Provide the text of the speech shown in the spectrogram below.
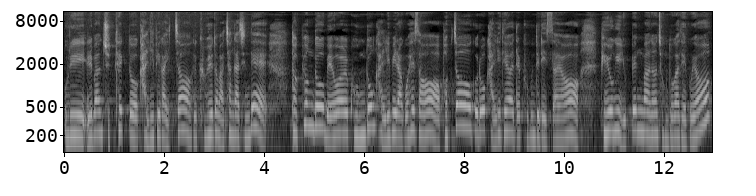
우리 일반 주택도 관리비가 있죠. 그 교회도 마찬가지인데 덕평도 매월 공동 관리비라고 해서 법적으로 관리되어야 될 부분들이 있어요. 비용이 600만 원 정도가 되고요.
